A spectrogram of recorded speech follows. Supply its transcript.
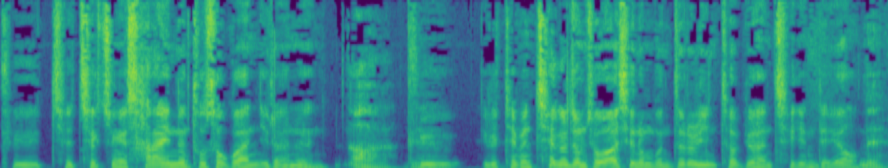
그제 책 중에 살아있는 도서관이라는 아, 네. 그 이를테면 책을 좀 좋아하시는 분들을 인터뷰한 책인데요. 네.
